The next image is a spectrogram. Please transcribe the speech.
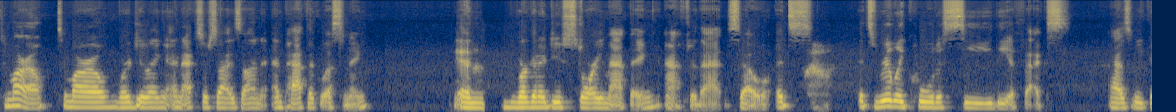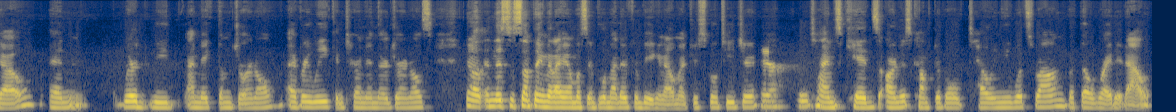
tomorrow, tomorrow we're doing an exercise on empathic listening. Yeah. And we're going to do story mapping after that. So it's wow. it's really cool to see the effects as we go and where we I make them journal every week and turn in their journals. You know, and this is something that I almost implemented from being an elementary school teacher. Yeah. Sometimes kids aren't as comfortable telling you what's wrong, but they'll write it out.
